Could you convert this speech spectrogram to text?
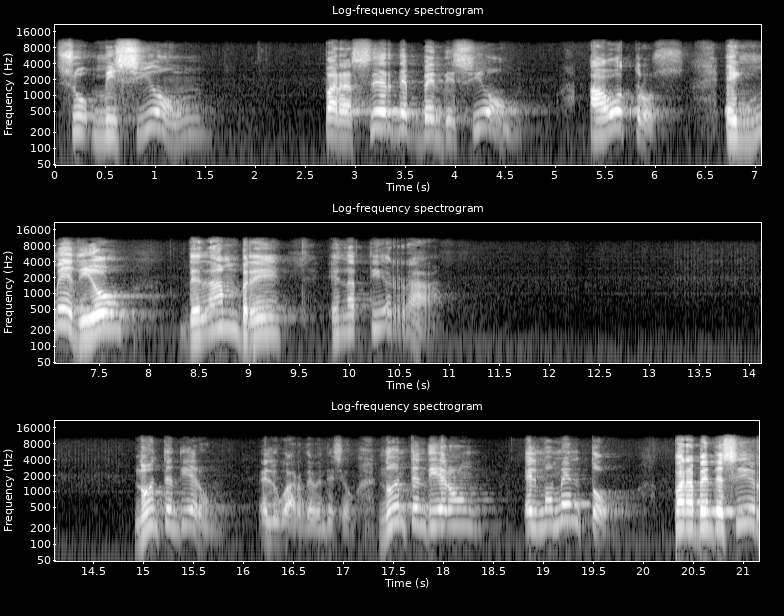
su misión para ser de bendición a otros en medio del hambre en la tierra. ¿No entendieron el lugar de bendición. No entendieron el momento para bendecir.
